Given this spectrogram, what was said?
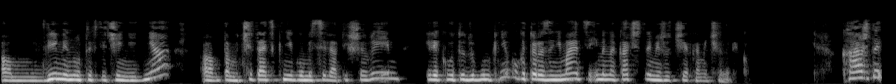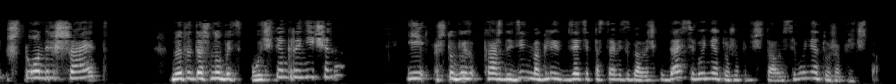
эм, две минуты в течение дня, эм, там, читать книгу Месилят и Шевеем или какую-то другую книгу, которая занимается именно качеством между человеком и человеком. Каждый, что он решает, но это должно быть очень ограничено, и чтобы каждый день могли взять и поставить галочку. Да, сегодня я тоже прочитала, сегодня я тоже прочитала.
